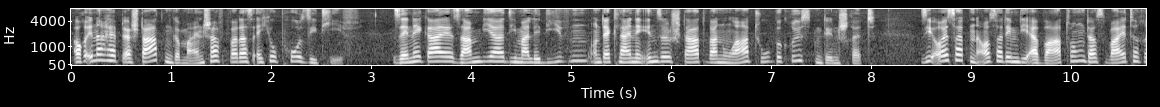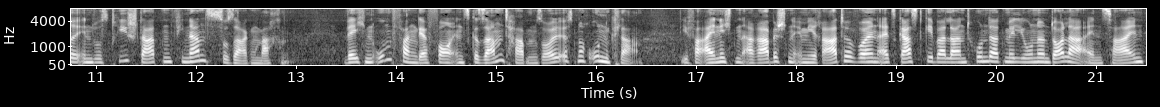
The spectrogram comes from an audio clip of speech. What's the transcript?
Auch innerhalb der Staatengemeinschaft war das Echo positiv. Senegal, Sambia, die Malediven und der kleine Inselstaat Vanuatu begrüßten den Schritt. Sie äußerten außerdem die Erwartung, dass weitere Industriestaaten Finanzzusagen machen. Welchen Umfang der Fonds insgesamt haben soll, ist noch unklar. Die Vereinigten Arabischen Emirate wollen als Gastgeberland 100 Millionen Dollar einzahlen,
